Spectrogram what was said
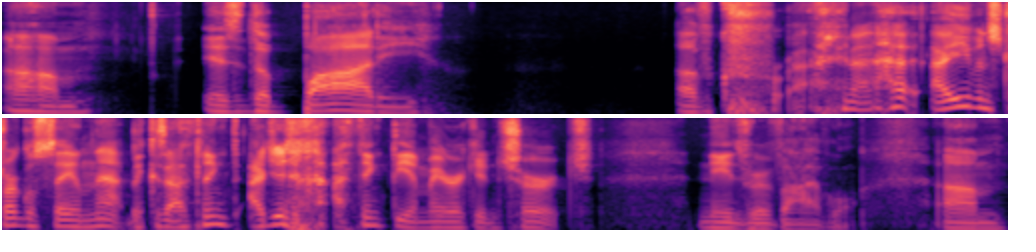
um, is the body of Christ. And I, I even struggle saying that because I think I just I think the American church needs revival. Um,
